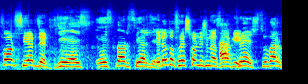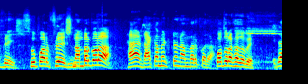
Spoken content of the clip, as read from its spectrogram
spot CR Z G H power CR Z এটা তো ফ্রেশ কন্ডিশন আছে হ্যাঁ নাকি? Fresh super fresh super fresh number করা? হ্যাঁ ঢাকা মেট্রো নাম্বার করা। কত রাখা যাবে? এটা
